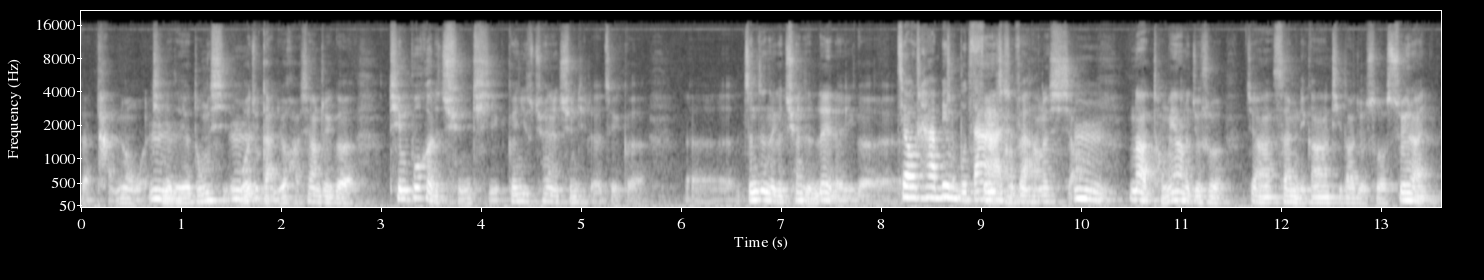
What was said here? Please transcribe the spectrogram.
在谈论我听的这些东西，我就感觉好像这个听播客的群体跟艺术圈的群体的这个。呃，真正的一个圈子内的一个交叉并不大，非常非常的小。嗯，那同样的就是，就像 Sam 你刚刚提到，就是说，虽然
